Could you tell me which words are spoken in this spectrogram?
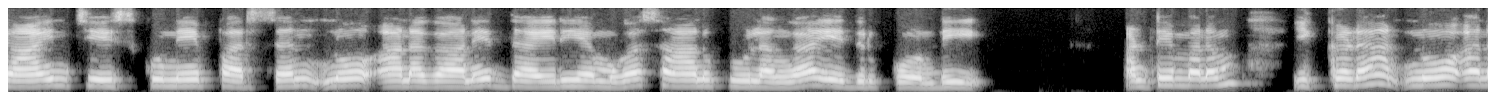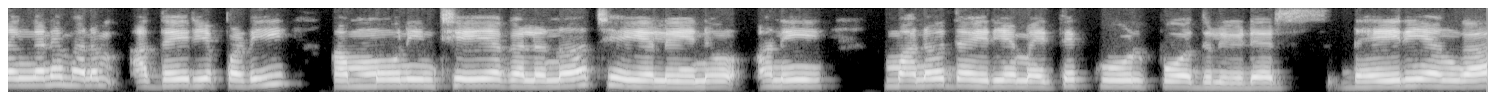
జాయిన్ చేసుకునే పర్సన్ నో అనగానే ధైర్యముగా సానుకూలంగా ఎదుర్కోండి. అంటే మనం ఇక్కడ నో అనగానే మనం అధైర్యపడి అమ్మో నేను చేయగలనా చేయలేను అని మనోధైర్యం అయితే కోల్పోదు లీడర్స్. ధైర్యంగా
